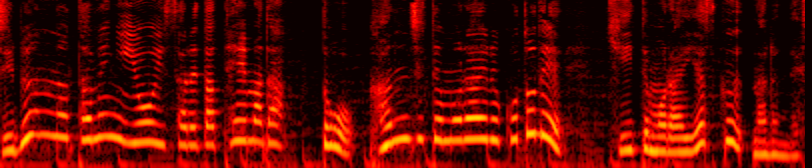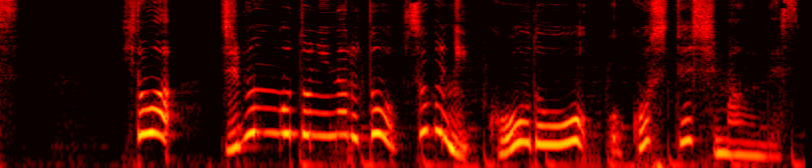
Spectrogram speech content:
自分のために用意されたテーマだと感じてもらえることで聞いてもらいやすくなるんです。人は自分ごとになるとすぐに行動を起こしてしまうんです。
